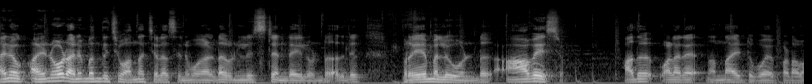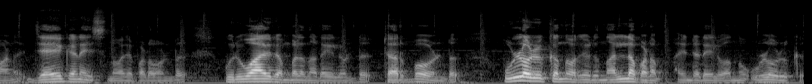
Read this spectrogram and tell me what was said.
അതിനോ അതിനോടനുബന്ധിച്ച് വന്ന ചില സിനിമകളുടെ ഒരു ലിസ്റ്റ് എന്റെ കയ്യിലുണ്ട്. അതിൽ പ്രേമലുമുണ്ട് ആവേശം. അത് വളരെ നന്നായിട്ട് പോയ പടമാണ്. ജയഗണേശ് എന്ന് പറഞ്ഞ പടമുണ്ട്. ഗുരുവായൂർ അമ്പലനടയിലുണ്ട്. ടെർബോ ഉണ്ട് ഉള്ളൊഴുക്ക് എന്ന് പറഞ്ഞൊരു നല്ല പടം അതിന്റെ ഇടയിൽ വന്നു ഉള്ളൊഴുക്ക്.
